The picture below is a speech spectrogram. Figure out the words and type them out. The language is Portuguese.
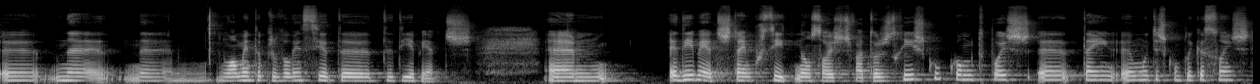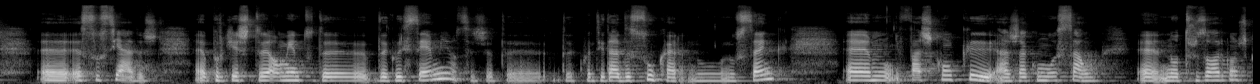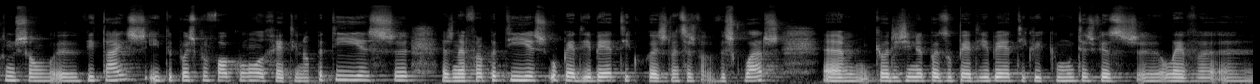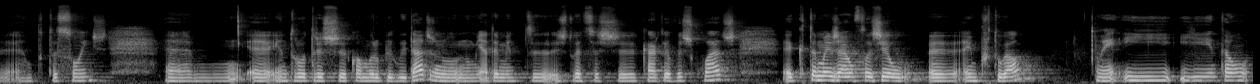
na, na, no aumento da prevalência de, de diabetes. A diabetes tem por si não só estes fatores de risco, como depois tem muitas complicações uh, associados, uh, porque este aumento da glicemia, ou seja, da quantidade de açúcar no, no sangue, faz com que haja acumulação uh, noutros órgãos que nos são uh, vitais e depois provocam retinopatias, uh, as nefropatias, o pé diabético, as doenças vasculares, que origina depois o pé diabético e que muitas vezes leva a amputações. Entre outras comorbilidades, nomeadamente as doenças cardiovasculares, que também já é um flagelo em Portugal. É? E, e, então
